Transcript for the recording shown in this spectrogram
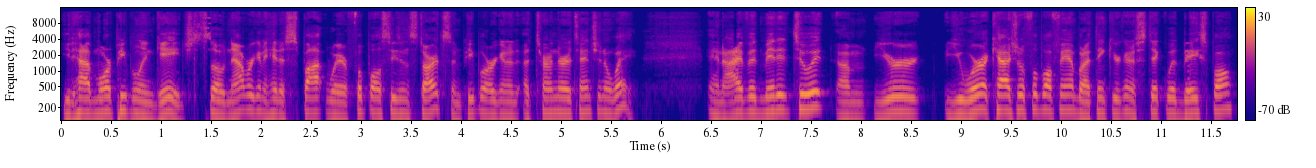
you'd have more people engaged. So now we're going to hit a spot where football season starts and people are going to uh, turn their attention away. And I've admitted to it. Um, you're you were a casual football fan, but I think you're going to stick with baseball.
